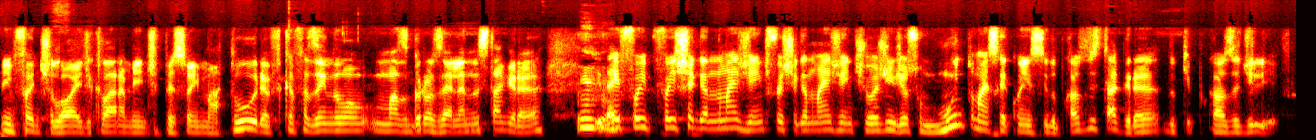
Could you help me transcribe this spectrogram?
infantiloide, claramente pessoa imatura, fica fazendo umas groselhas no Instagram. Uhum. E daí foi, foi chegando mais gente, foi chegando mais gente. Hoje em dia eu sou muito mais reconhecido por causa do Instagram do que por causa de livro.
